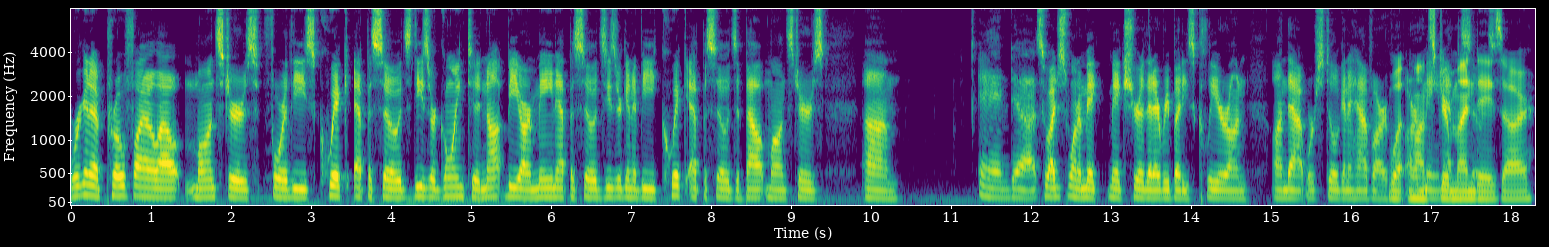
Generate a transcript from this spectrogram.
we're gonna profile out monsters for these quick episodes. These are going to not be our main episodes. These are going to be quick episodes about monsters. Um, and uh, so I just want to make make sure that everybody's clear on on that. We're still going to have our What our Monster. Mondays are?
